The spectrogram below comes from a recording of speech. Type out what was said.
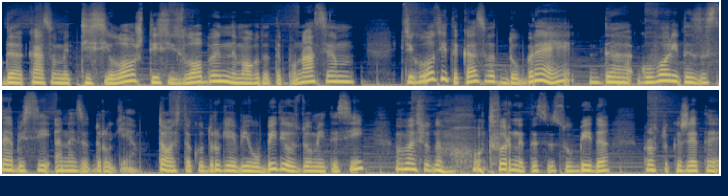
да казваме ти си лош, ти си злобен, не мога да те понасям, Психолозите казват добре е да говорите за себе си, а не за другия. Тоест, ако другия ви обидил с думите си, вместо да му отвърнете с обида, просто кажете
